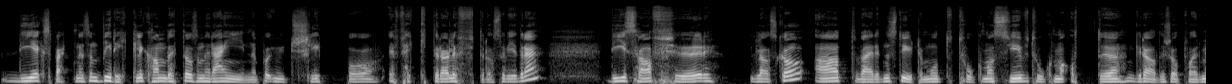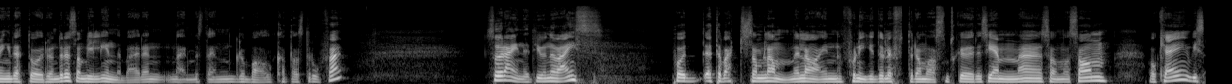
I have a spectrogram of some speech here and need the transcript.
De ekspertene som virkelig kan dette, og som regner på utslipp og effekter av løfter osv., de sa før Glasgow at verden styrte mot 2,7-2,8 graders oppvarming dette århundret, som vil innebære en, nærmest en global katastrofe. Så regnet de underveis etter hvert som landene la inn fornyede løfter om hva som skal gjøres hjemme, sånn og sånn. Ok, Hvis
